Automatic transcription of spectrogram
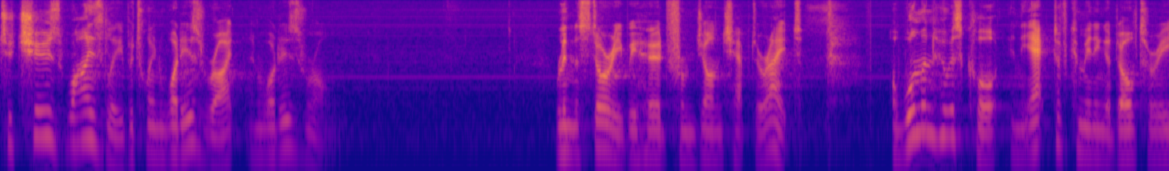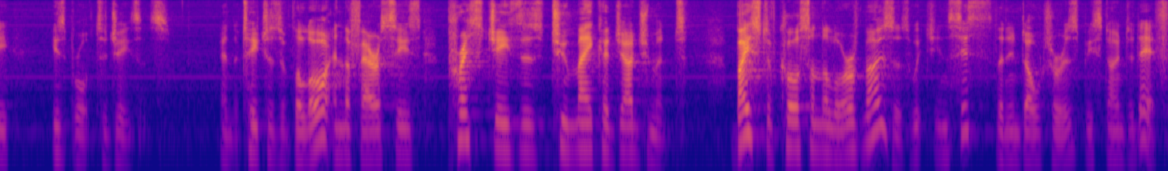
to choose wisely between what is right and what is wrong. Well, in the story we heard from John chapter 8, a woman who is caught in the act of committing adultery is brought to Jesus. And the teachers of the law and the Pharisees press Jesus to make a judgment, based, of course, on the law of Moses, which insists that adulterers be stoned to death.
